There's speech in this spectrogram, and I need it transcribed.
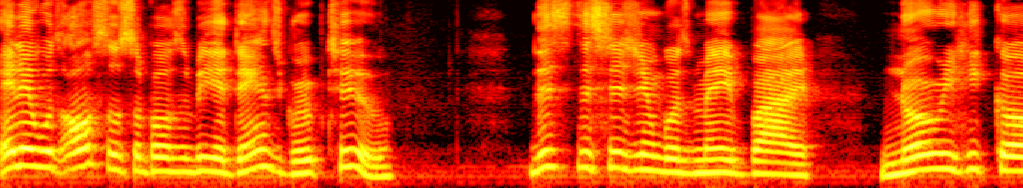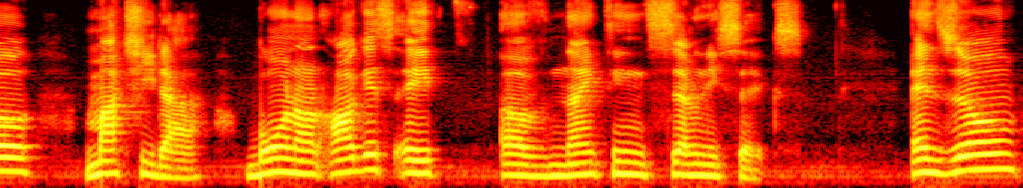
And it was also supposed to be a dance group too. This decision was made by Norihiko Machida, born on August 8th of 1976. And Zone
